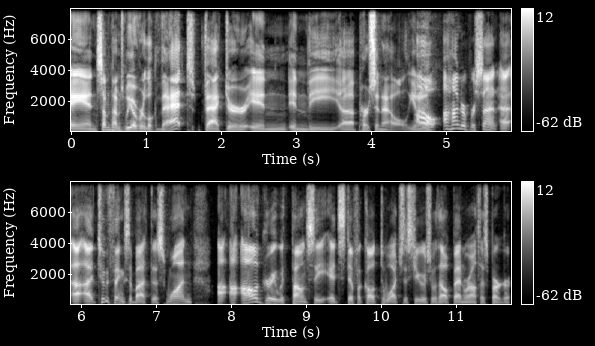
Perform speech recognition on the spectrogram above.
and sometimes we overlook that factor in in the uh, personnel. You know. Oh, hundred percent. Uh, uh, two things about this. One, I- I- I'll agree with Pouncey. It's difficult to watch the Steelers without Ben Roethlisberger,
